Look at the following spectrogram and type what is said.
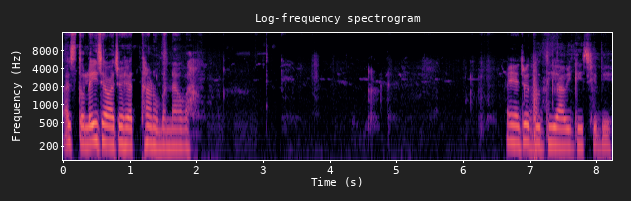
આજ તો લઈ જવા જોઈએ અથાણું બનાવવા. અહીંયા જો દૂધી આવી ગઈ છે બે.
